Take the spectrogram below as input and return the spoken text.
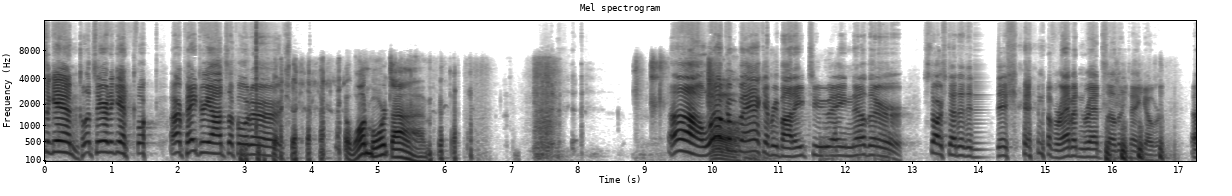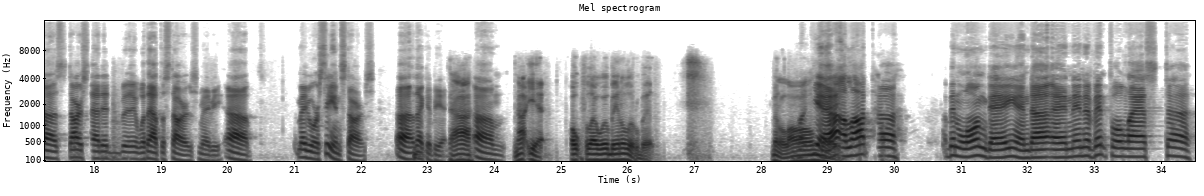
Once again, let's hear it again for our Patreon supporters. One more time. Oh, welcome Oh. back, everybody, to another star-studded edition of Rabbit and Red Southern Takeover. uh, star-studded uh, without the stars, maybe. Uh, maybe we're seeing stars. Uh, that could be it. Ah, Um, not yet. Hopefully, I will be in a little bit. Been a but long yeah, day. a lot. Uh, been a long day and uh, and an eventful last uh,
